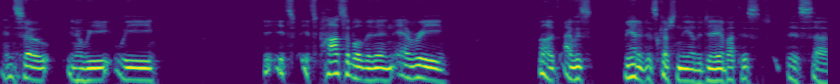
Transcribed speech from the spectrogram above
and so you know we we it's it's possible that in every well I was we had a discussion the other day about this this uh,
